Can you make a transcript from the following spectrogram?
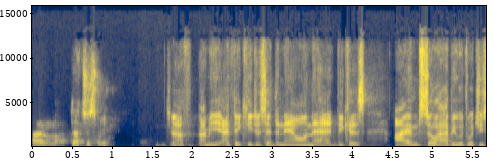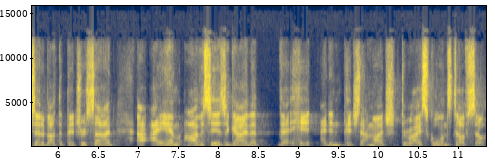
I don't know. That's just me. Jeff, I mean, I think he just hit the nail on the head because I am so happy with what you said about the pitcher side. I, I, am obviously as a guy that that hit. I didn't pitch that much through high school and stuff, so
